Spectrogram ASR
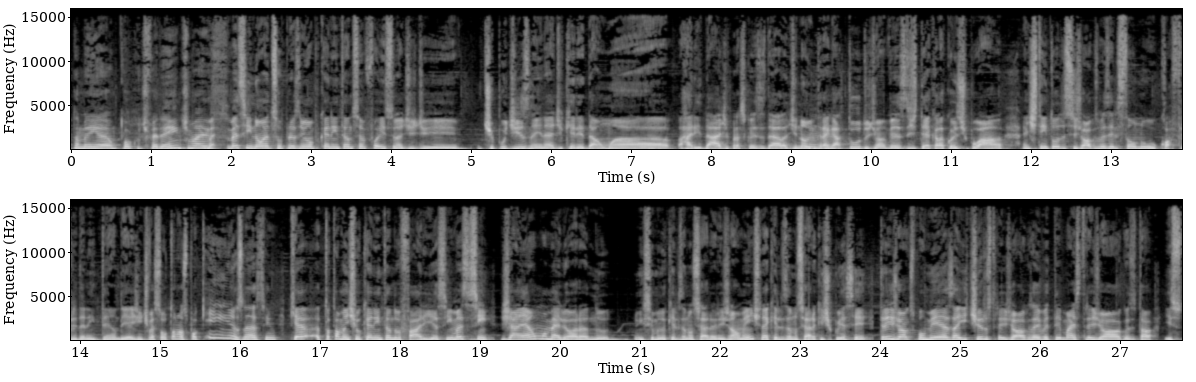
Também é um pouco diferente, mas. Mas, mas assim, não é de surpresa nenhuma, porque a Nintendo sempre foi isso, né? De, de- tipo Disney, né? De querer dar uma raridade pras coisas dela, de não Uhum. entregar tudo de uma vez, de ter aquela coisa tipo, ah, a gente tem todos esses jogos, mas eles estão no cofre da Nintendo. E a gente vai soltando aos pouquinhos, né? Assim, que é totalmente o que a Nintendo faria, assim. Mas assim, já é uma melhora no- em cima do que eles anunciaram originalmente, né? Que eles anunciaram que, tipo, ia ser três jogos por mês, aí tira os três jogos, aí vai ter mais três jogos e tal. Isso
